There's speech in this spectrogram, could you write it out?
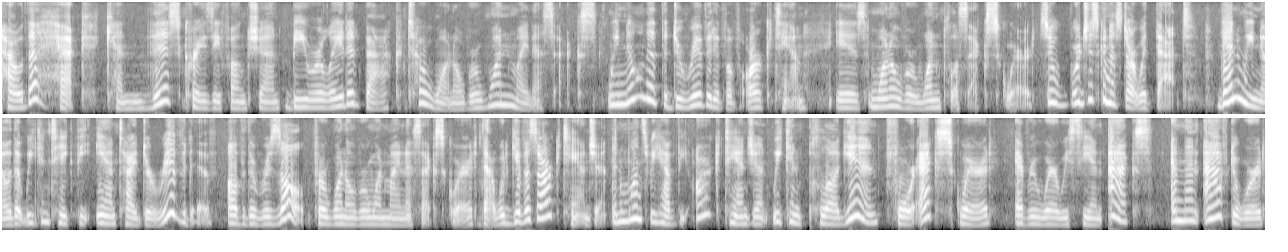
How the heck can this crazy function be related back to 1 over 1 minus x? We know that the derivative of arctan is 1 over 1 plus x squared, so we're just going to start with that. Then we know that we can take the antiderivative of the result for 1 over 1 minus x squared. That would give us arctangent. Then once we have the arctangent, we can plug in 4x squared everywhere we see an x, and then afterward,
